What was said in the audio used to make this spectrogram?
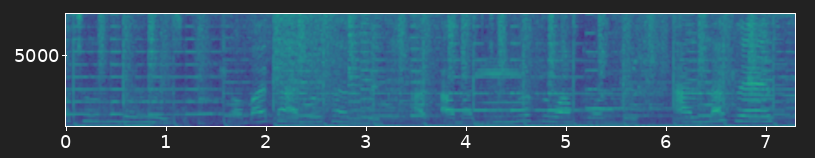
পছন্দ হয়েছে। সবাই ভালো থাকবে আমার জন্য দোয়া করবে আল্লাহ হাফেজ।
